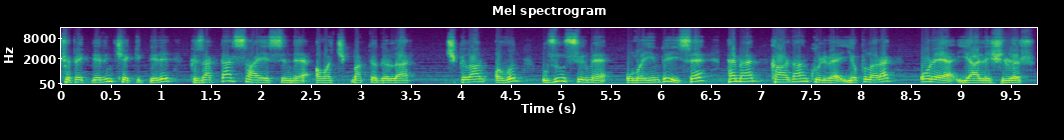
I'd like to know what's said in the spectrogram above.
köpeklerin çektikleri kızaklar sayesinde ava çıkmaktadırlar. Çıkılan avın uzun sürme olayında ise hemen kardan kulübe yapılarak oraya yerleşilir.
